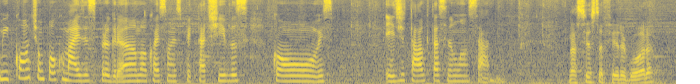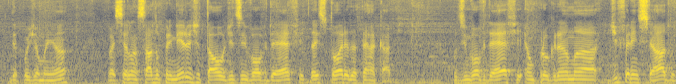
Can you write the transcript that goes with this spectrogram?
Me conte um pouco mais desse programa, quais são as expectativas com esse edital que está sendo lançado. Na sexta-feira agora, depois de amanhã, vai ser lançado o primeiro edital de Desenvolve DF da história da TerraCap. O Desenvolve DF é um programa diferenciado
